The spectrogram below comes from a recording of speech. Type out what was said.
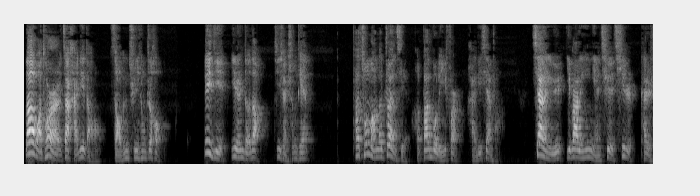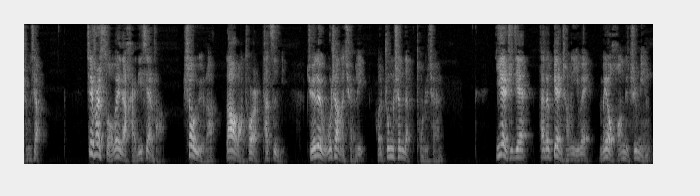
拉奥瓦托尔在海地岛扫平群雄之后，立即一人得道，鸡犬升天。他匆忙地撰写和颁布了一份海地宪法，下令于1801年7月7日开始生效。这份所谓的海地宪法授予了拉奥瓦托尔他自己。绝对无上的权力和终身的统治权，一夜之间，他就变成了一位没有皇帝之名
